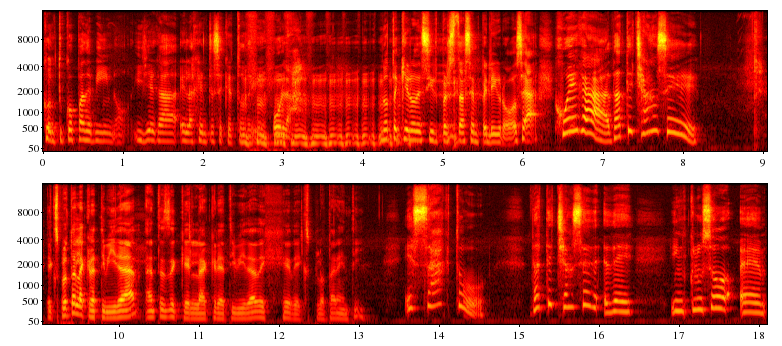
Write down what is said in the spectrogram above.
Con tu copa de vino y llega el agente secreto de hola. No te quiero decir, pero estás en peligro. O sea, juega, date chance. Explota la creatividad antes de que la creatividad deje de explotar en ti. Exacto. Date chance de, incluso, eh,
